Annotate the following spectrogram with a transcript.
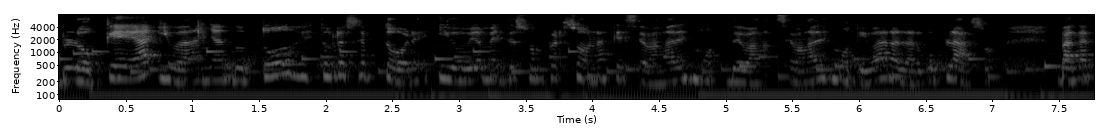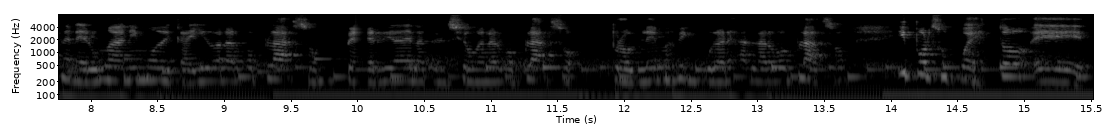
bloquea y va dañando todos estos receptores y obviamente son personas que se van a, se van a desmotivar a largo plazo, van a tener un ánimo decaído a largo plazo, pérdida de la atención a largo plazo, problemas vinculares a largo plazo y por supuesto... Eh,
